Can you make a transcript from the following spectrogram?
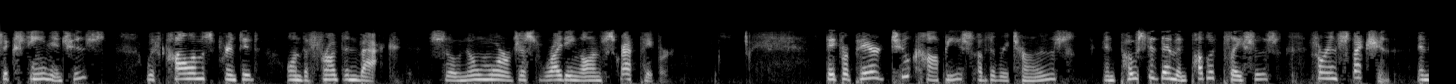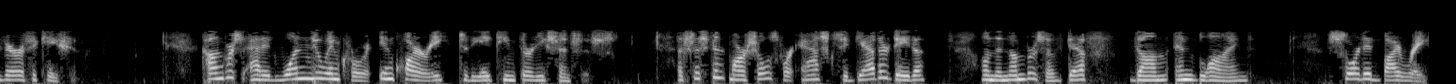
16 inches with columns printed on the front and back, so no more just writing on scrap paper. They prepared two copies of the returns and posted them in public places for inspection and verification. Congress added one new inquiry to the 1830 census. Assistant marshals were asked to gather data on the numbers of deaf, dumb, and blind, sorted by race.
